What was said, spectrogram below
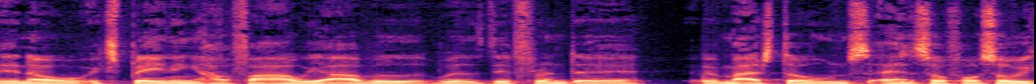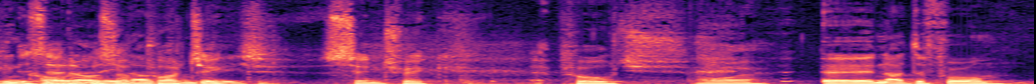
you know explaining how far we are with with different uh, milestones and so forth. So we can Is that also a communication. project-centric approach, or Uh, not the forum.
